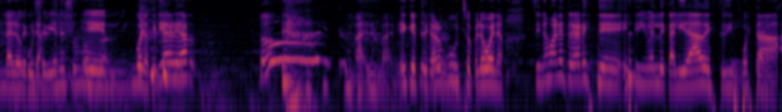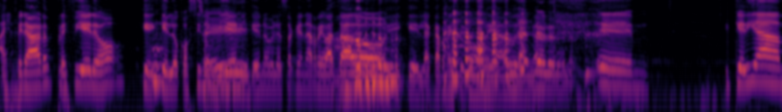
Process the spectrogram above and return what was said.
una locura. se viene es un eh, bueno, quería agregar mal, mal. Hay que esperar mucho, pero bueno, si nos van a entregar este, este nivel de calidad, estoy dispuesta a esperar. Prefiero que, lo cocinen bien y que no me lo saquen arrebatado ah. y que la carne esté como media duranga. No, no, no, em, quería,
